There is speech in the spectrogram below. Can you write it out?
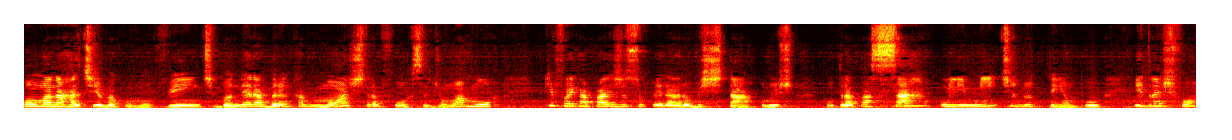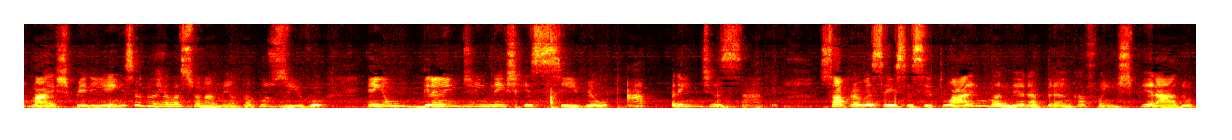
Com uma narrativa comovente, Bandeira Branca mostra a força de um amor que foi capaz de superar obstáculos, ultrapassar o limite do tempo e transformar a experiência do relacionamento abusivo em um grande inesquecível aprendizado. Só para vocês se situarem, Bandeira Branca foi inspirado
